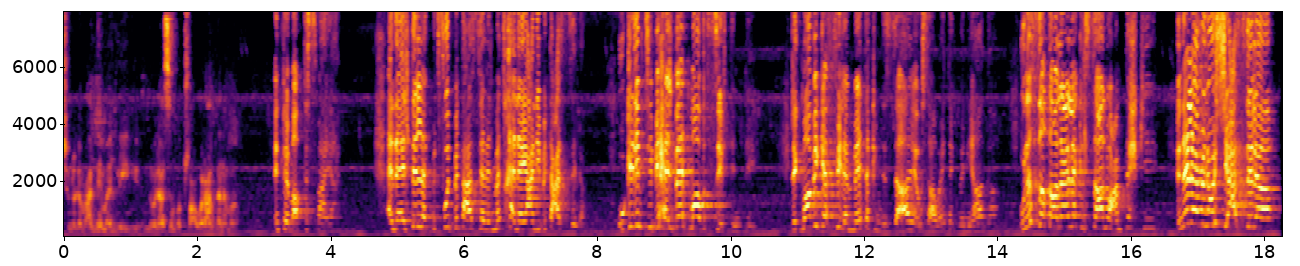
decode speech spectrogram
شنو المعلم قال لي إنه لازم أطلع ورا الغنمات أنت ما بتسمع يعني. أنا قلت لك بتفوت بتعزل المدخنة يعني بتعزلها. وكلمتي بهالبيت ما بتصير تنتهي. لك ما بكفي لميتك من الزقايق وساويتك بني آدم. ولسه طالع لك لسان وعم تحكي. انقلع من وشي عزلها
